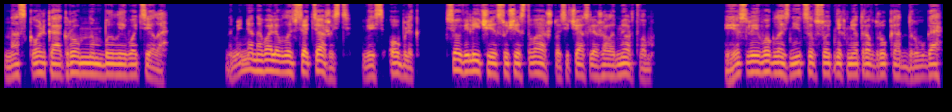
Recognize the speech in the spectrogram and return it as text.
насколько огромным было его тело. На меня наваливалась вся тяжесть, весь облик, все величие существа, что сейчас лежало мертвым. Если его глазницы в сотнях метров друг от друга,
